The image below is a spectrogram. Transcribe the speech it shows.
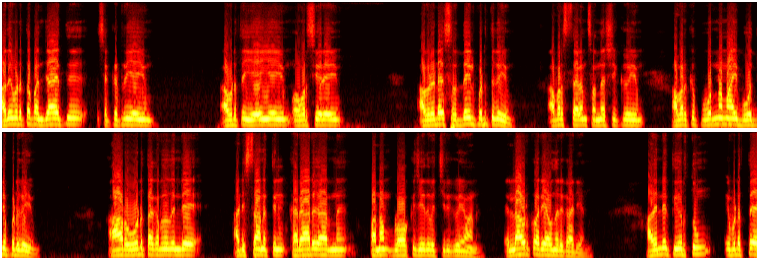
അത് ഇവിടുത്തെ പഞ്ചായത്ത് സെക്രട്ടറിയെയും അവിടുത്തെ എ എയും ഓവർസിയറേയും അവരുടെ ശ്രദ്ധയിൽപ്പെടുത്തുകയും അവർ സ്ഥലം സന്ദർശിക്കുകയും അവർക്ക് പൂർണമായി ബോധ്യപ്പെടുകയും ആ റോഡ് തകർന്നതിന്റെ അടിസ്ഥാനത്തിൽ കരാറുകാരന് പണം ബ്ലോക്ക് ചെയ്ത് വെച്ചിരിക്കുകയാണ് എല്ലാവർക്കും അറിയാവുന്ന ഒരു കാര്യമാണ്. അതിനെ തീർത്തും ഇവിടുത്തെ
